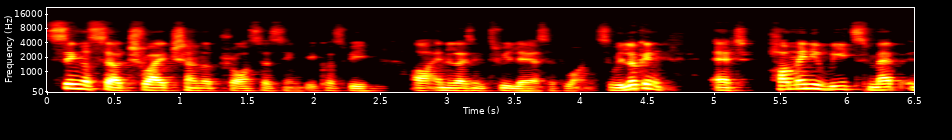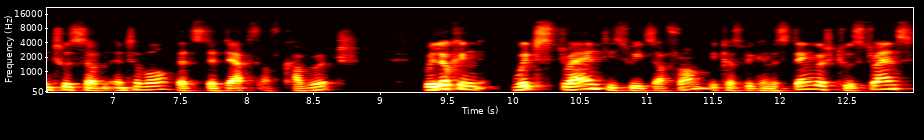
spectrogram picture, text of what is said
single cell tri-channel processing because we are analyzing three layers at once. So we're looking at how many reads map into a certain interval, that's the depth of coverage. We're looking which strand these reads are from because we can distinguish two strands,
